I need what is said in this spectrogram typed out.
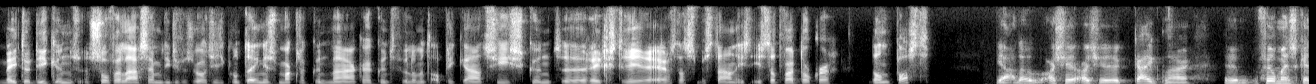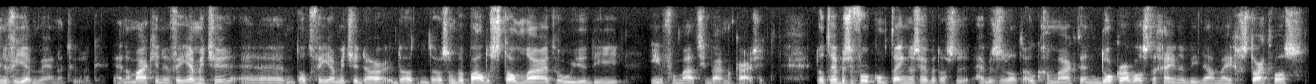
methodiek, een, softwarelaag maar, die ervoor zorgt dat je die containers makkelijk kunt maken, kunt vullen met applicaties, kunt uh, registreren ergens dat ze bestaan. Is, is dat waar Docker dan past? Ja, nou, als, je, als je kijkt naar. Uh, veel mensen kennen VMware natuurlijk. En dan maak je een VM'tje. En dat VM'tje, daar, dat, dat is een bepaalde standaard hoe je die informatie bij elkaar zet. Dat hebben ze voor containers hebben, dat ze, hebben ze dat ook gemaakt. En Docker was degene die daarmee gestart was.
